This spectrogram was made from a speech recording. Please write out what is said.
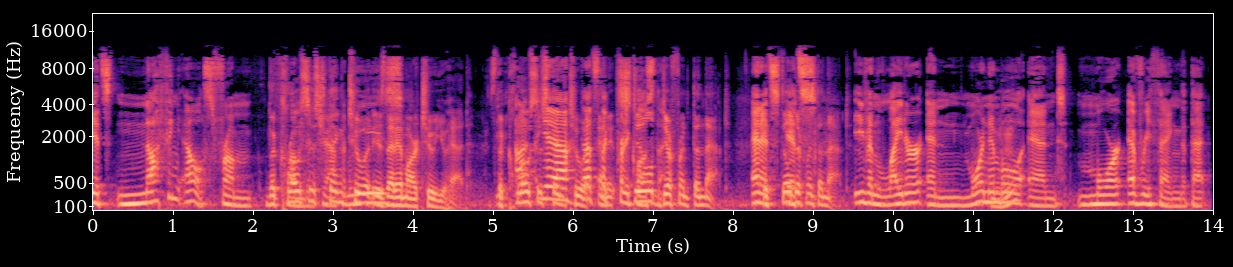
it's nothing else from The from closest thing to it is that MR2 you had. It's the closest yeah, thing to that's it, and the it's still thing. different than that. and it's, still different than that. even lighter and more nimble and more everything that that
